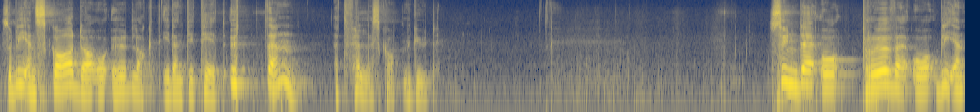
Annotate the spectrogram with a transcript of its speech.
Så blir en skada og ødelagt identitet uten et fellesskap med Gud. Synd er å prøve å bli en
